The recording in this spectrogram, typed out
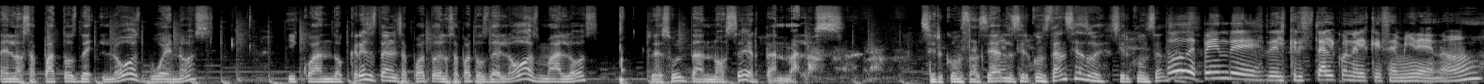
en los zapatos de los buenos y cuando crees estar en el zapato en los zapatos de los malos, resulta no ser tan malos. Circunstancial, circunstancias, güey, circunstancias. Todo depende del cristal con el que se mire, ¿no?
